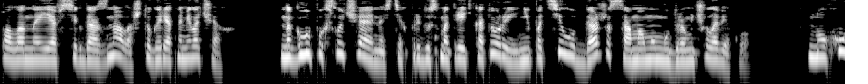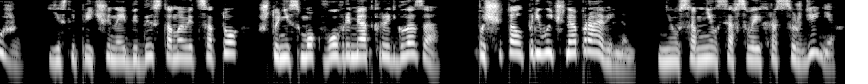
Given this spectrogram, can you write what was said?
Полонея всегда знала, что горят на мелочах, на глупых случайностях, предусмотреть которые не под силу даже самому мудрому человеку. Но хуже, если причиной беды становится то, что не смог вовремя открыть глаза, посчитал привычное правильным, не усомнился в своих рассуждениях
